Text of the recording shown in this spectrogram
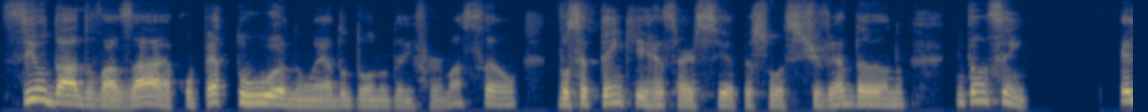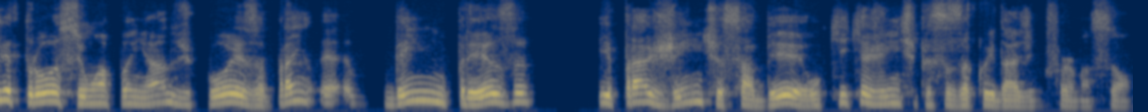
Se o dado vazar, a culpa é tua, não é do dono da informação. Você tem que ressarcir a pessoa se tiver dano. Então, assim, ele trouxe um apanhado de coisa para é, bem empresa e para a gente saber o que, que a gente precisa cuidar de informação.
